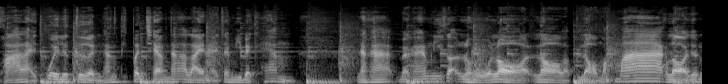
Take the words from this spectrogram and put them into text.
คว้าหลายถ้วยเหลือเกิน ทั้งทิปเปิลแชมป์ทั้งอะไรไหนจะมีแบ็คแฮมนะครับแบ็คแฮมนี้ก็โหหล่อหล่อแบบหล่อมากๆหล่อจน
